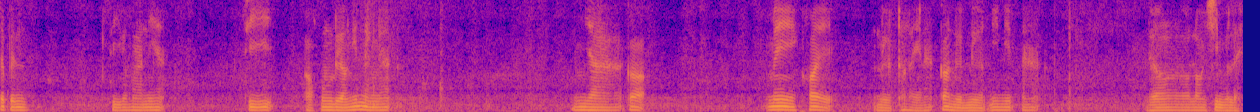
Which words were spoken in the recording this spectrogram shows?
จะเป็นสีประมาณนี้ฮะ สีออกเหลืองๆนิดนึงนะฮะ น้ำยาก็ไม่ค่อยหนืดเท่าไหร่นะ ก็หนืดๆนิดๆนะฮะ เดี๋ยวเราลองชิมกันเลย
